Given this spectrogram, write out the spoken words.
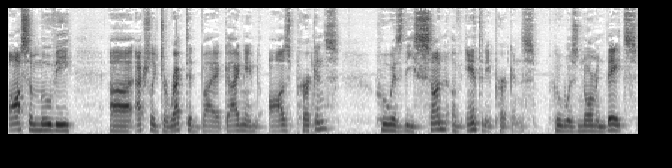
awesome movie, uh, actually directed by a guy named Oz Perkins, who is the son of Anthony Perkins, who was Norman Bates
